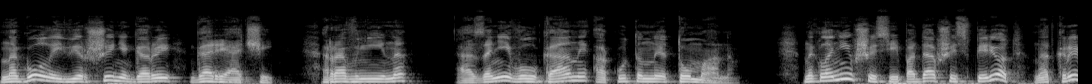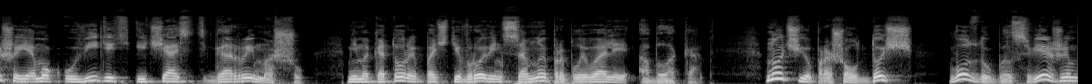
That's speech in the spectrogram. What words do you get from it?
на голой вершине горы Горячей, равнина, а за ней вулканы, окутанные туманом. Наклонившись и подавшись вперед, над крышей я мог увидеть и часть горы Машу, мимо которой почти вровень со мной проплывали облака. Ночью прошел дождь, воздух был свежим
